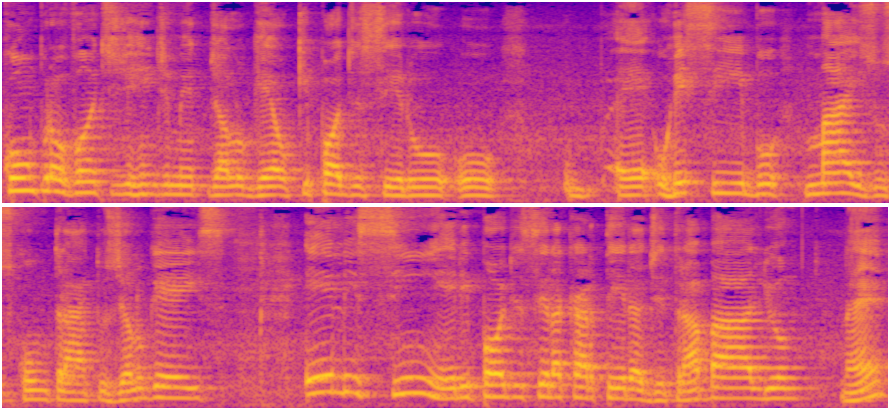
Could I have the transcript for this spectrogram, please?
comprovantes de rendimento de aluguel, que pode ser o, o, o, é, o recibo, mais os contratos de aluguéis. Ele sim, ele pode ser a carteira de trabalho, né?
